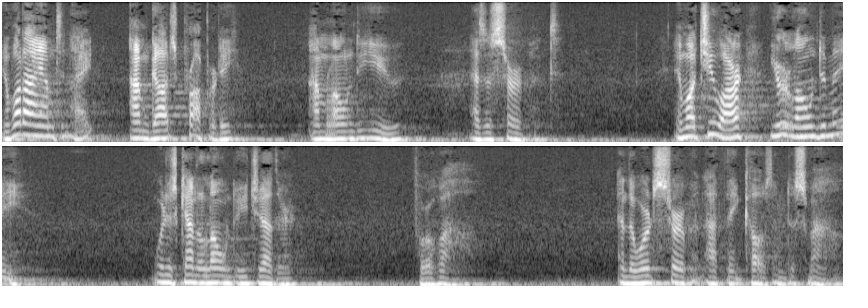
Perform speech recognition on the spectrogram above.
And what I am tonight, I'm God's property. I'm loaned to you as a servant. And what you are, you're loaned to me. We're just kind of loaned to each other for a while. And the word servant, I think, caused them to smile.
